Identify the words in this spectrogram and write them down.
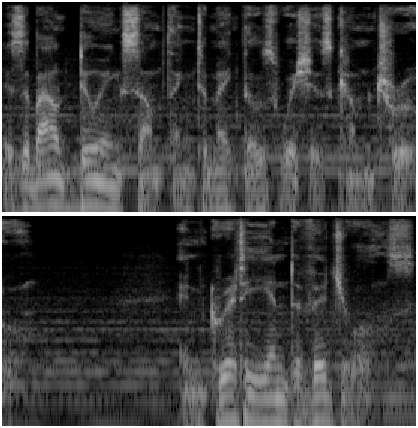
is about doing something to make those wishes come true. In gritty individuals,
